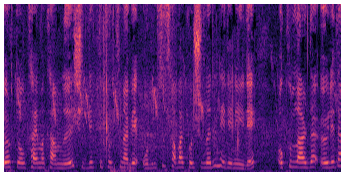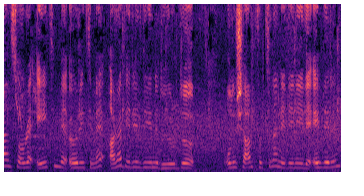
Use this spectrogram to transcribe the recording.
Dört Yol Kaymakamlığı şiddetli fırtına ve olumsuz hava koşulları nedeniyle okullarda öğleden sonra eğitim ve öğretime ara verildiğini duyurdu. Oluşan fırtına nedeniyle evlerin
